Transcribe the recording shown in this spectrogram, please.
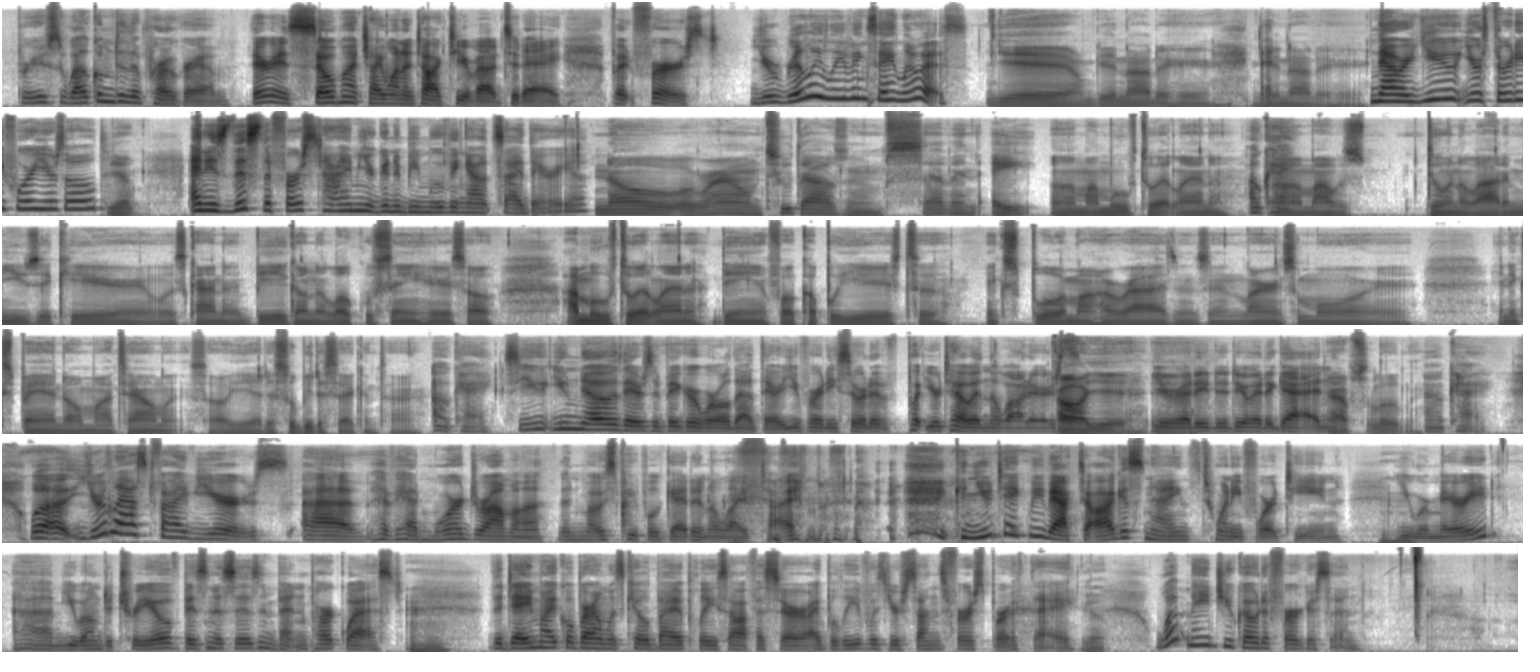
Bruce, welcome to the program. There is so much I want to talk to you about today. But first, you're really leaving St. Louis. Yeah, I'm getting out of here. I'm getting out of here. Now, are you you're 34 years old? Yep. And is this the first time you're going to be moving outside the area? No, around 2007, 8, um I moved to Atlanta. Okay. Um I was doing a lot of music here and was kind of big on the local scene here. So I moved to Atlanta then for a couple years to explore my horizons and learn some more and, and expand on my talent. So yeah, this will be the second time. Okay. So you, you know there's a bigger world out there. You've already sort of put your toe in the waters. Oh yeah, You're yeah. ready to do it again. Absolutely. Okay. Well, your last five years um, have had more drama than most people get in a lifetime. Can you take me back to August 9th, 2014? You were married. Um, you owned a trio of businesses in Benton Park West. The day Michael Brown was killed by a police officer, I believe, was your son's first birthday. Yeah. What made you go to Ferguson?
